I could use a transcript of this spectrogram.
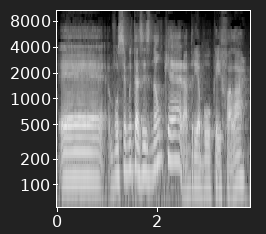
é, você muitas vezes não quer abrir a boca e falar.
